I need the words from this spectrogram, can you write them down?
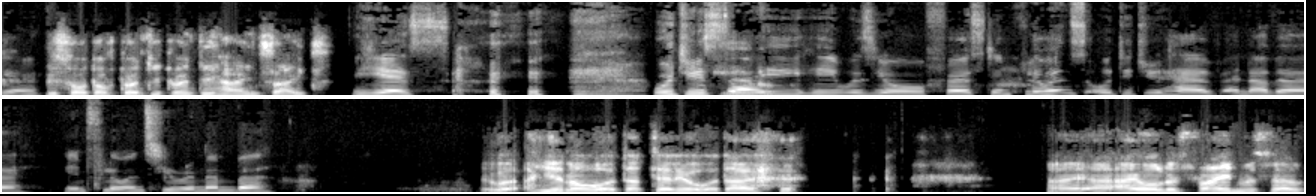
yeah, the sort of twenty twenty hindsight. Yes. Would you say you know? he was your first influence, or did you have another influence you remember? Well, you know what? I tell you what, I I, I always find myself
